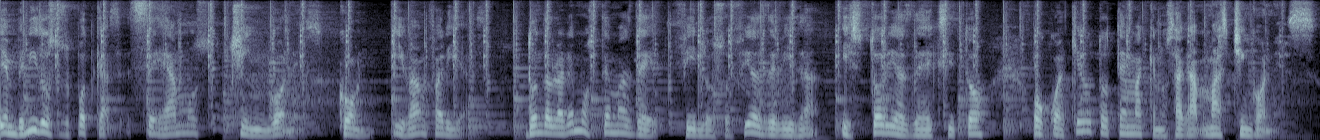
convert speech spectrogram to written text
Bienvenidos a su podcast Seamos chingones con Iván Farías, donde hablaremos temas de filosofías de vida, historias de éxito o cualquier otro tema que nos haga más chingones.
